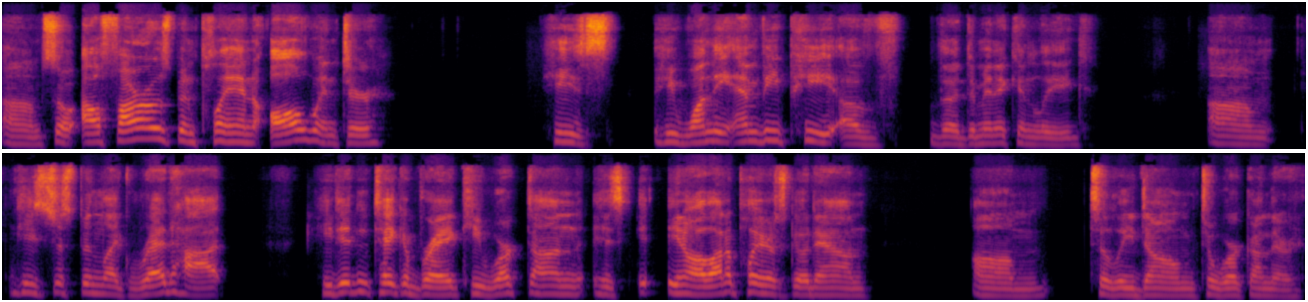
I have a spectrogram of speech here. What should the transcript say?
Um, so Alfaro's been playing all winter. He's he won the MVP of the Dominican League. Um, he's just been like red hot. He didn't take a break. He worked on his, you know, a lot of players go down um to LIDOM to work on their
